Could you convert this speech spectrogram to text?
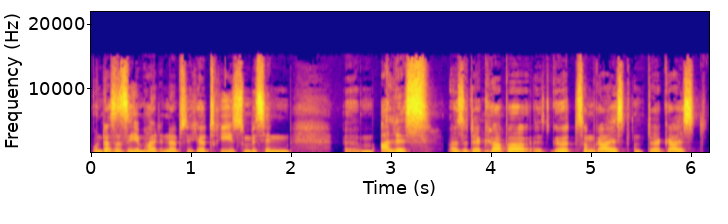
Und das ist eben halt in der Psychiatrie so ein bisschen ähm, alles. Also der Körper gehört zum Geist und der Geist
